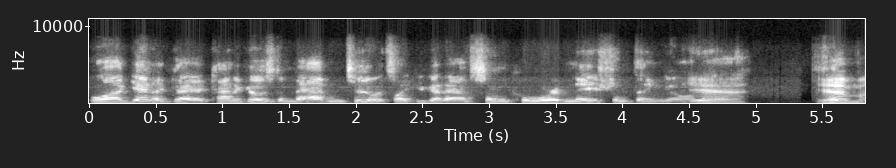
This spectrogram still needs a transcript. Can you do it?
well, again, it, it kind of goes to Madden too. It's like you got to have some coordination thing going on. Yeah, yeah.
